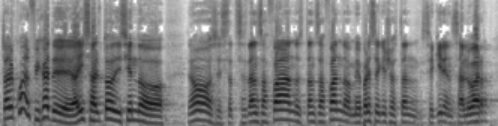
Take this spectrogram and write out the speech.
Tal cual, fíjate, ahí saltó diciendo... No, se, se están zafando, se están zafando. Me parece que ellos están se quieren salvar.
